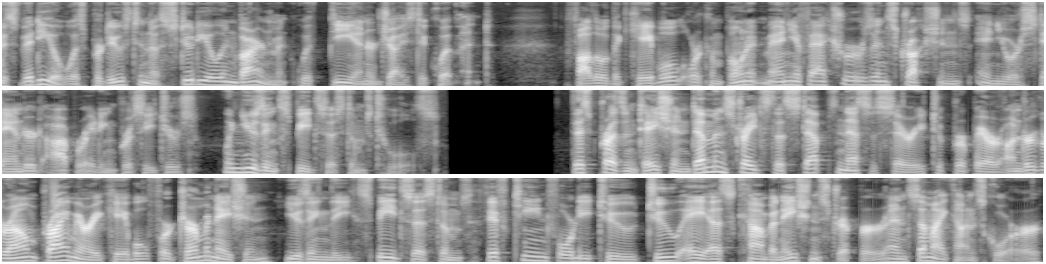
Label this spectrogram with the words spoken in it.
This video was produced in a studio environment with de-energized equipment. Follow the cable or component manufacturer's instructions and your standard operating procedures when using Speed Systems tools. This presentation demonstrates the steps necessary to prepare underground primary cable for termination using the Speed Systems 1542 2AS combination stripper and semicon scorer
